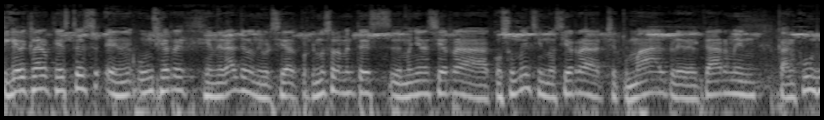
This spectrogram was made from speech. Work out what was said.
que quede claro que esto es eh, un cierre general de la universidad, porque no solamente es eh, mañana cierra Cozumel, sino cierra Chetumal, Playa del Carmen, Cancún.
